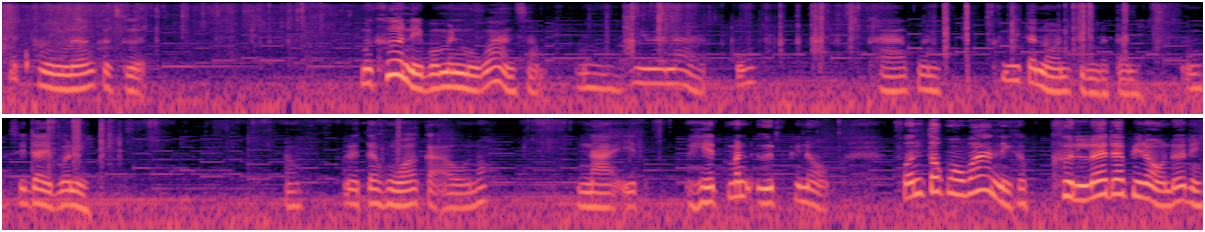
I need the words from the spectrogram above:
เฮ็ดเพิงเหลืองก็เกิด เมื่อคืนนี่บ่แม่นหมู่บ้านซ้ำอืมมีเวลาโอ้ขาเพิ่นคือ มีแตะนอนกินบัดตานี่เอาสิได้บ่นี่เอาเลยแต่หัวก็เอาเนาะนาเอ็ดเฮ็ดมันอึดพี่น้องฝนตกมื่อวานนี่ก็ขึ้นเลยเด้อพี่น้องเด้อนี่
